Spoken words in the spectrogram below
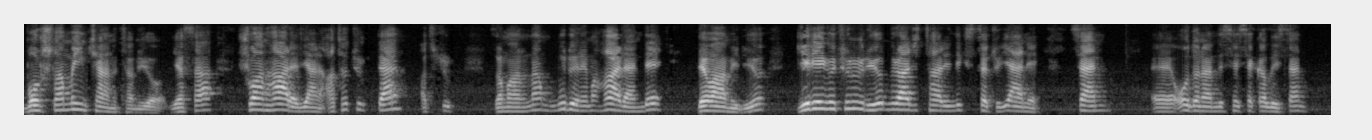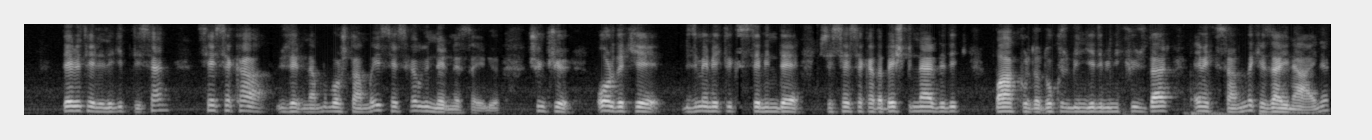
borçlanma imkanı tanıyor yasa. Şu an halen yani Atatürk'ten Atatürk zamanından bu döneme halen de devam ediyor. Geriye götürür diyor müracaat tarihindeki statü. Yani sen e, o dönemde SSK'lıysan devlet eliyle gittiysen SSK üzerinden bu borçlanmayı SSK günlerine sayılıyor. Çünkü oradaki bizim emeklilik sisteminde işte SSK'da 5000'ler dedik. Bağkur'da 9000 7200'ler. Emekli sandığında keza yine aynı.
